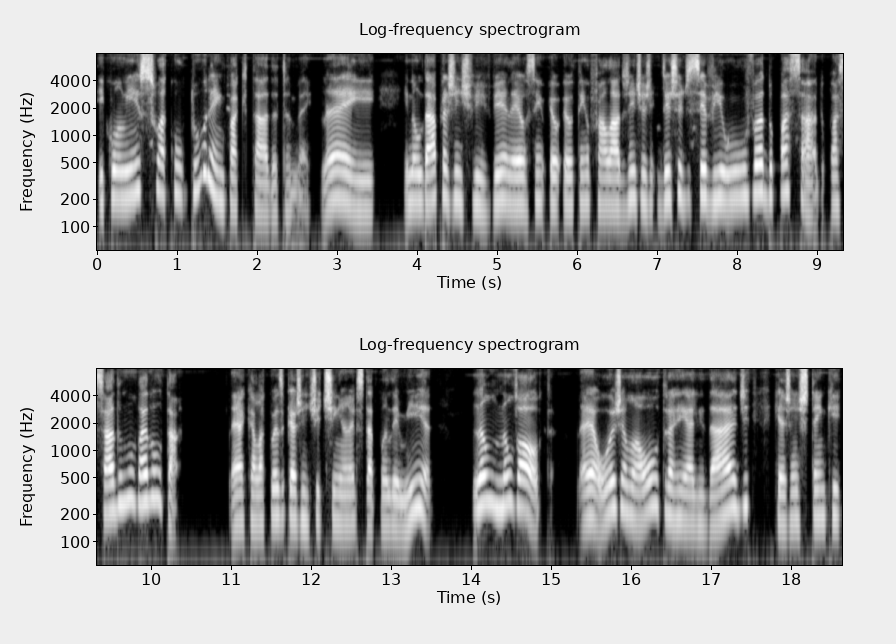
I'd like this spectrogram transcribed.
E com isso a cultura é impactada também, né? E, e não dá para a gente viver, né? Eu, sempre, eu, eu tenho falado, gente, gente, deixa de ser viúva do passado. O passado não vai voltar. Né? Aquela coisa que a gente tinha antes da pandemia não, não volta. Né? Hoje é uma outra realidade que a gente tem que,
